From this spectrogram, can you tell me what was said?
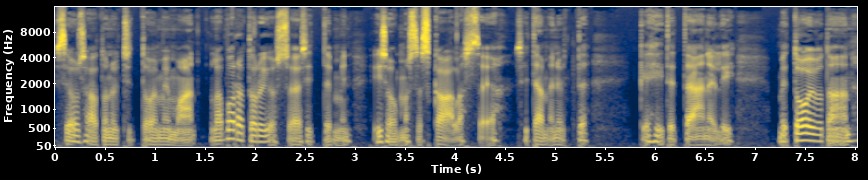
Se on saatu nyt sitten toimimaan laboratoriossa ja sitten isommassa skaalassa ja sitä me nyt kehitetään. Eli me toivotaan,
